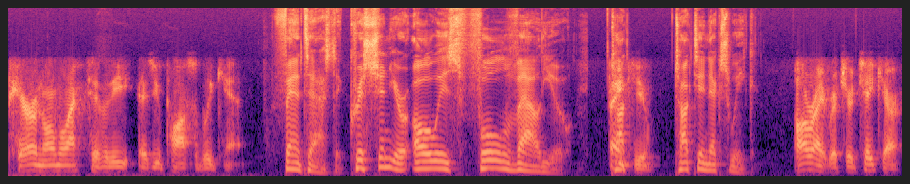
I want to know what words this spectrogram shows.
paranormal activity as you possibly can. Fantastic. Christian, you're always full value. Thank talk, you. Talk to you next week. All right, Richard. Take care.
